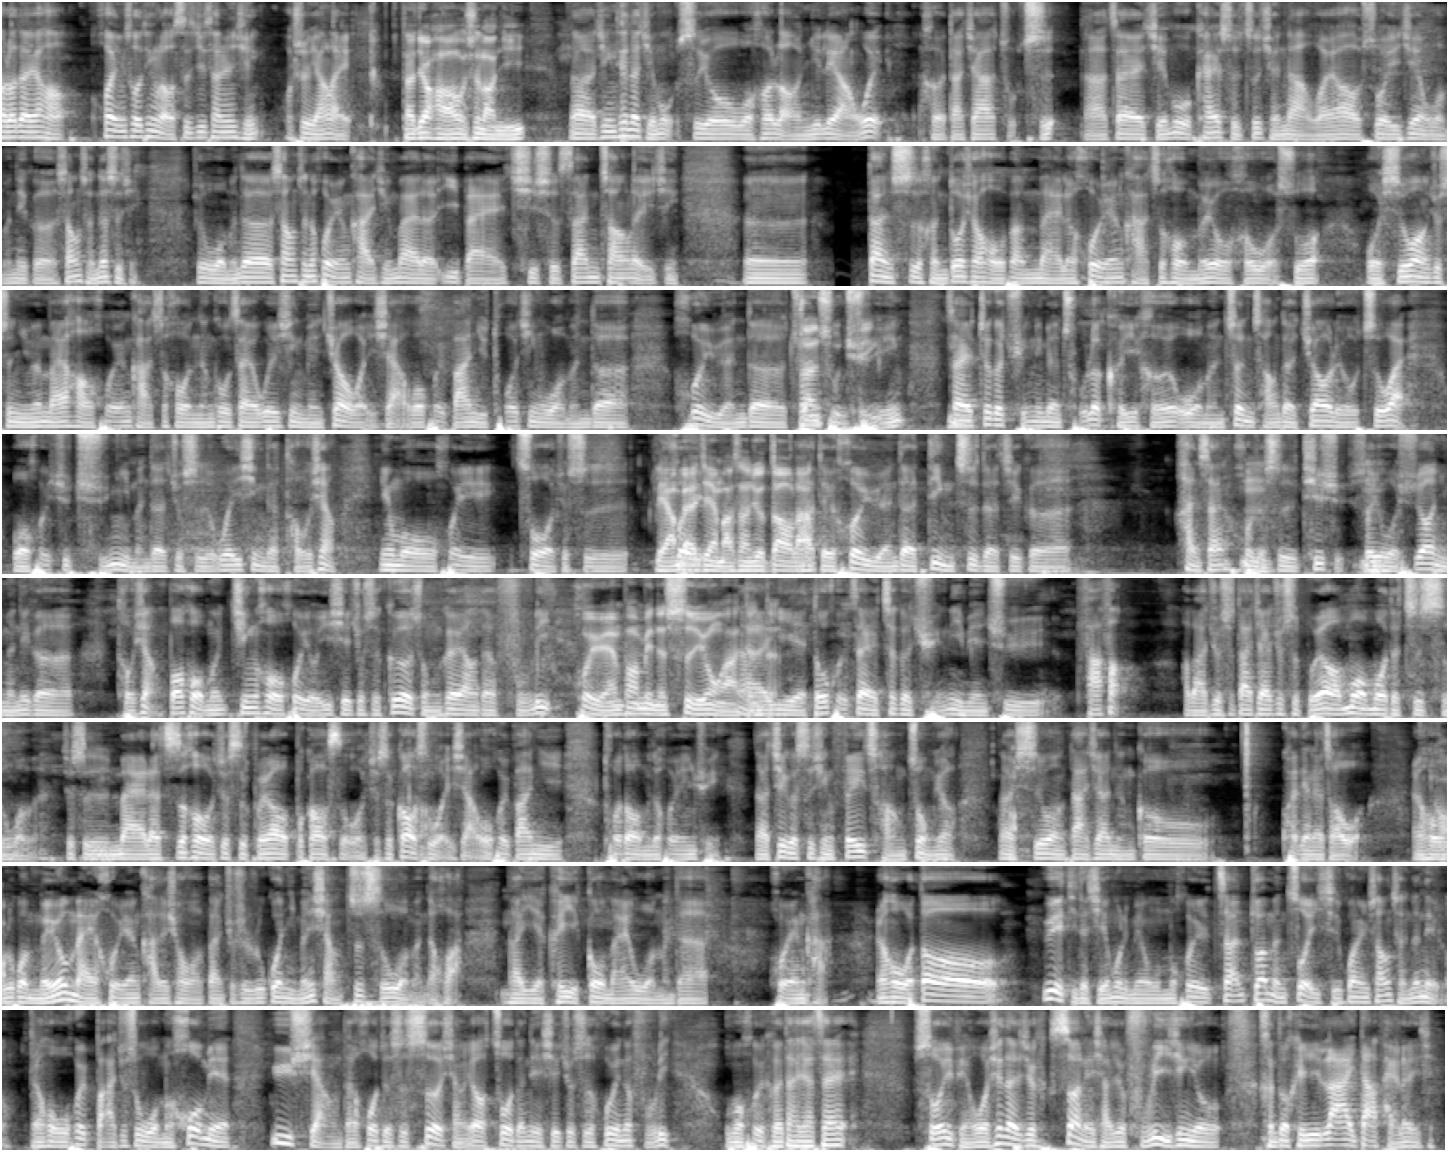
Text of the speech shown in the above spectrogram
Hello，大家好，欢迎收听《老司机三人行》，我是杨磊。大家好，我是老倪。那今天的节目是由我和老倪两位和大家主持。那在节目开始之前呢，我要说一件我们那个商城的事情，就我们的商城的会员卡已经卖了一百七十三张了，已经。呃，但是很多小伙伴买了会员卡之后，没有和我说。我希望就是你们买好会员卡之后，能够在微信里面叫我一下，我会把你拖进我们的会员的专属群。在这个群里面，除了可以和我们正常的交流之外，我会去取你们的就是微信的头像，因为我会做就是两百件马上就到了啊，对会员的定制的这个。汗衫或者是 T 恤，所以我需要你们那个头像，包括我们今后会有一些就是各种各样的福利，会员方面的试用啊等等，也都会在这个群里面去发放，好吧？就是大家就是不要默默的支持我们，就是买了之后就是不要不告诉我，就是告诉我一下，我会把你拖到我们的会员群。那这个事情非常重要，那希望大家能够快点来找我。然后如果没有买会员卡的小伙伴，就是如果你们想支持我们的话，那也可以购买我们的。会员卡，然后我到月底的节目里面，我们会专专门做一期关于商城的内容，然后我会把就是我们后面预想的或者是设想要做的那些就是会员的福利，我们会和大家再说一遍。我现在就算了一下，就福利已经有很多可以拉一大排了，已经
